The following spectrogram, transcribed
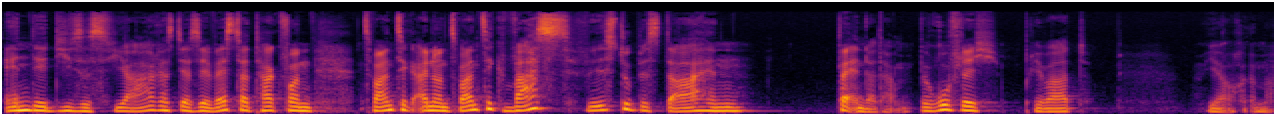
Ende dieses Jahres, der Silvestertag von 2021. Was willst du bis dahin verändert haben? Beruflich, privat, wie auch immer.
